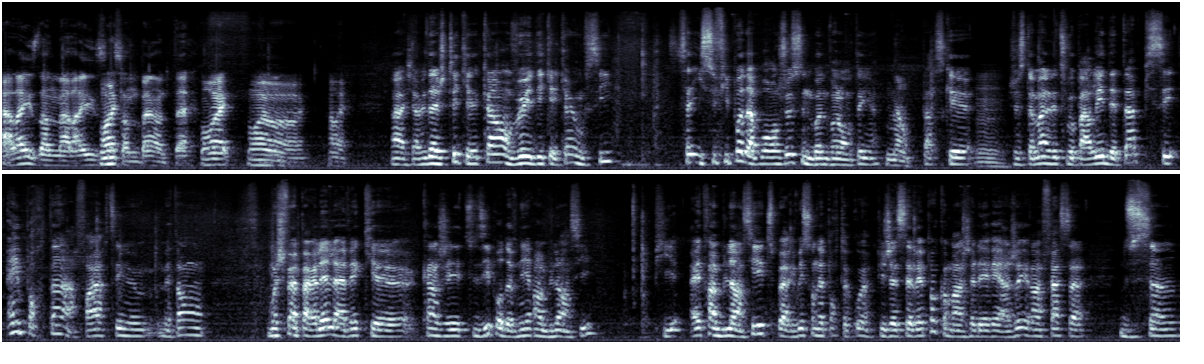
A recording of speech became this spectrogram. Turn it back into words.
À l'aise dans le malaise, Ouais. ça sonne bien en temps. Ouais, ouais, ouais, ouais. ouais. Ouais, J'ai envie d'ajouter que quand on veut aider quelqu'un aussi, ça, il suffit pas d'avoir juste une bonne volonté. hein. Non. parce que justement, là, tu vas parler d'étapes, puis c'est important à faire. Tu sais, mettons, moi, je fais un parallèle avec euh, quand j'ai étudié pour devenir ambulancier. Puis être ambulancier, tu peux arriver sur n'importe quoi. Puis je ne savais pas comment j'allais réagir en face à du sang,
